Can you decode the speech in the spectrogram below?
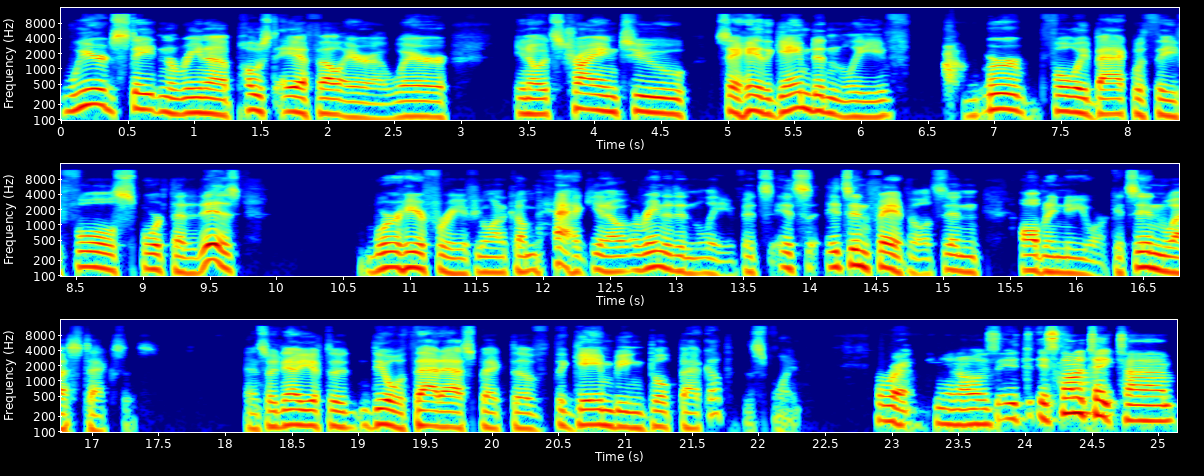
weird state in arena post AFL era where you know it's trying to say, hey, the game didn't leave. We're fully back with the full sport that it is, we're here for you if you want to come back. You know, Arena didn't leave. It's it's it's in Fayetteville. It's in Albany, New York. It's in West Texas. And so now you have to deal with that aspect of the game being built back up at this point. Correct. You know, it's it, it's going to take time.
